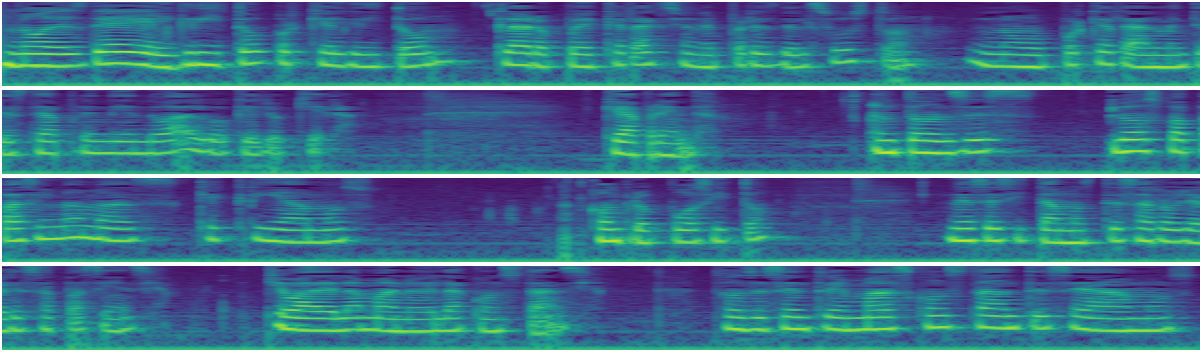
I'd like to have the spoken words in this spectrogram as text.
no desde el grito, porque el grito, claro, puede que reaccione, pero es del susto, no porque realmente esté aprendiendo algo que yo quiera que aprenda. Entonces, los papás y mamás que criamos con propósito, necesitamos desarrollar esa paciencia que va de la mano de la constancia. Entonces, entre más constantes seamos,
